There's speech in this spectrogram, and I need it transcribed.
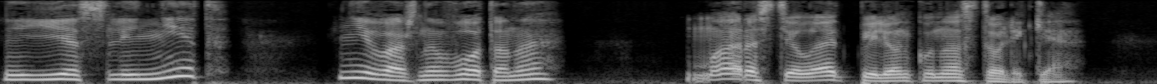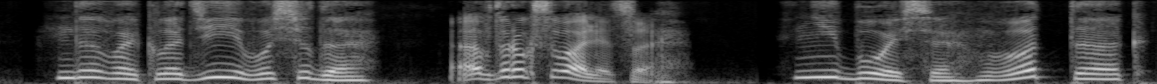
Если нет, неважно, вот она. Ма расстилает пеленку на столике. Давай, клади его сюда. А вдруг свалится? Не бойся, вот так.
